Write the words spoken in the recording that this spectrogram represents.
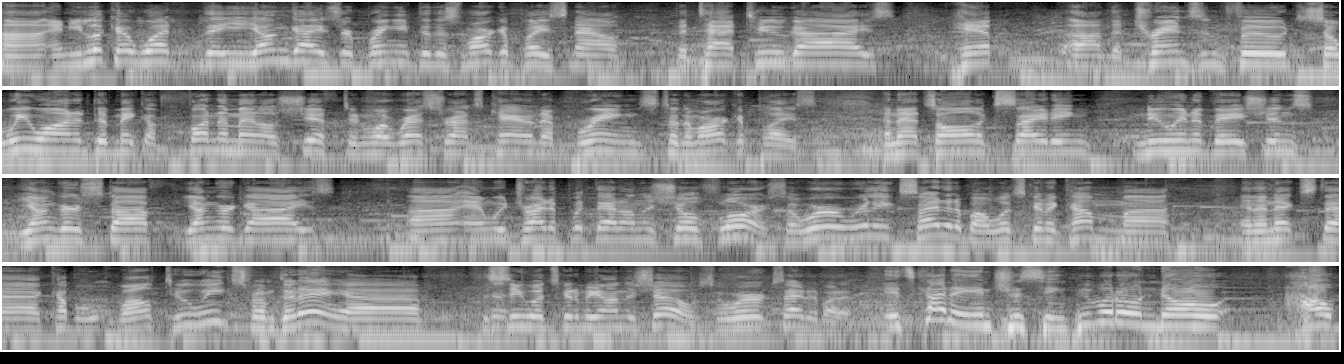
Uh, and you look at what the young guys are bringing to this marketplace now the tattoo guys, hip, uh, the trends in food. So we wanted to make a fundamental shift in what Restaurants Canada brings to the marketplace. And that's all exciting, new innovations, younger stuff, younger guys. Uh, and we try to put that on the show floor. So we're really excited about what's going to come uh, in the next uh, couple, well, two weeks from today uh, to see what's going to be on the show. So we're excited about it. It's kind of interesting. People don't know how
